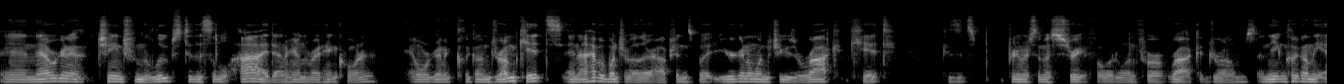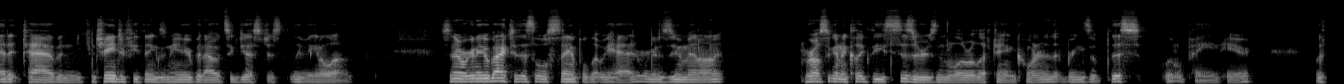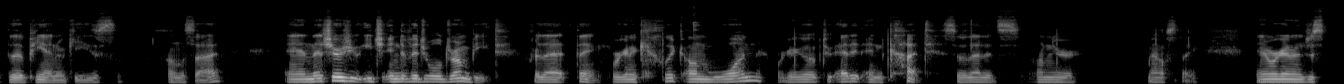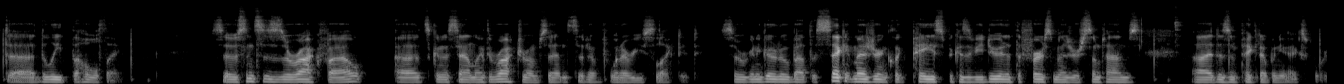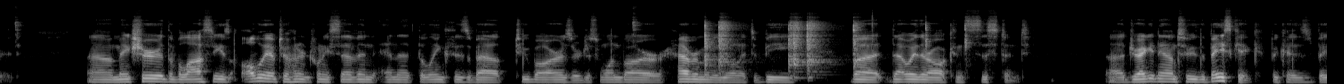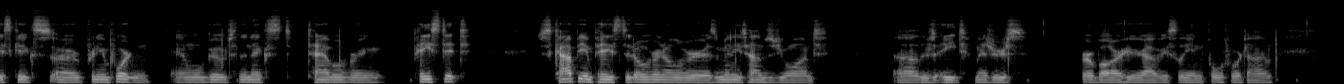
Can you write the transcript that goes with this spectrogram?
And now we're going to change from the loops to this little eye down here in the right hand corner, and we're going to click on drum kits, and I have a bunch of other options, but you're going to want to choose rock kit because it's pretty much the most straightforward one for rock drums. And then you can click on the edit tab and you can change a few things in here, but I would suggest just leaving it alone. So now we're going to go back to this little sample that we had. And We're going to zoom in on it. We're also going to click these scissors in the lower left hand corner that brings up this little pane here with the piano keys on the side. And that shows you each individual drum beat for that thing. We're going to click on one, we're going to go up to edit and cut so that it's on your mouse thing and we're going to just uh, delete the whole thing. So since this is a rock file, uh, it's going to sound like the rock drum set instead of whatever you selected. So we're going to go to about the second measure and click paste because if you do it at the first measure, sometimes uh, it doesn't pick it up when you export it. Uh, make sure the velocity is all the way up to 127 and that the length is about two bars or just one bar or however many you want it to be, but that way they're all consistent. Uh, drag it down to the bass kick because bass kicks are pretty important and we'll go to the next tab over and paste it. Just copy and paste it over and over as many times as you want. Uh, there's eight measures for a bar here, obviously, in 4-4 time.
